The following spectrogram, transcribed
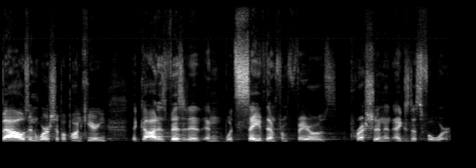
bows in worship upon hearing that God has visited and would save them from Pharaoh's oppression in Exodus 4.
